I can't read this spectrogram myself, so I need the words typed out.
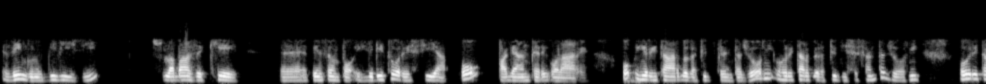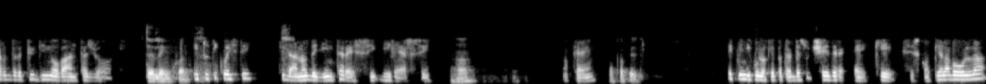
vengono divisi sulla base che, eh, pensa un po', il debitore sia o pagante regolare o in ritardo da più di 30 giorni o in ritardo da più di 60 giorni o in ritardo da più di 90 giorni. Delinquent. E tutti questi ti danno degli interessi diversi, Ah, ok? Ho capito. E quindi quello che potrebbe succedere è che se scoppia la bolla,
